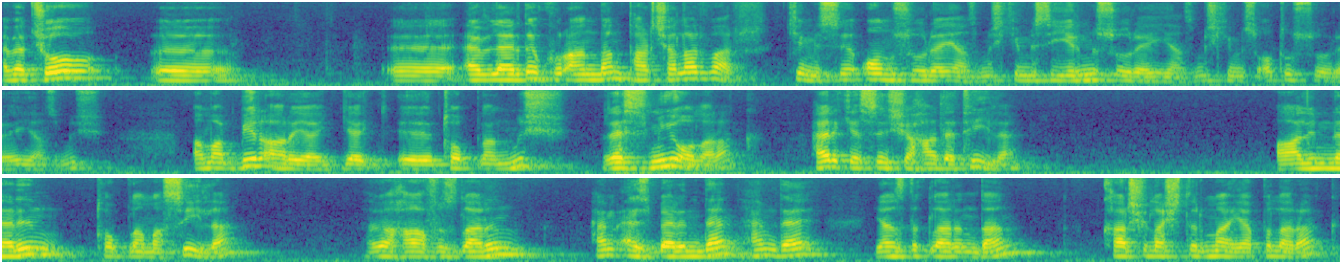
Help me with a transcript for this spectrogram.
Evet çoğu e, e, evlerde Kur'an'dan parçalar var. Kimisi 10 sure yazmış, kimisi 20 sureyi yazmış, kimisi 30 sureyi yazmış. Ama bir araya e, toplanmış resmi olarak herkesin şehadetiyle alimlerin toplamasıyla ve hafızların hem ezberinden hem de yazdıklarından karşılaştırma yapılarak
